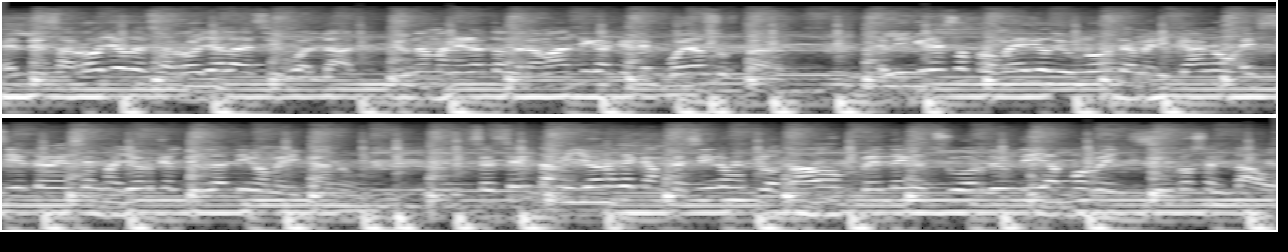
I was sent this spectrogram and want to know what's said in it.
El desarrollo desarrolla la desigualdad de una manera tan dramática que te puede asustar. El ingreso promedio de un norteamericano es siete veces mayor que el de un latinoamericano. 60 millones de campesinos explotados venden el sudor de un día por 25 centavos.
